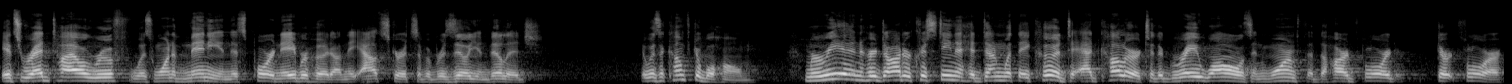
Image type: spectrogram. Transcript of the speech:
Its red tile roof was one of many in this poor neighborhood on the outskirts of a Brazilian village. It was a comfortable home. Maria and her daughter Christina had done what they could to add color to the gray walls and warmth of the hard floored dirt floor.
